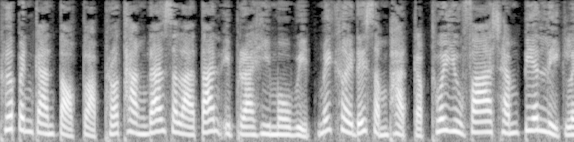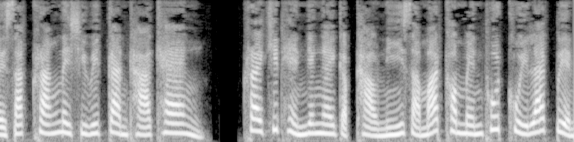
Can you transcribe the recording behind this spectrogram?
เพื่อเป็นการตอบกลับเพราะทางด้านสลาตันอิบราฮิโมวิชไม่เคยได้สัมผัสกับถ้วยยูฟาแชมเปี้ยนลีกเลยสักครั้งในชีวิตการค้าแข่งใครคิดเห็นยังไงกับข่าวนี้สามารถคอมเมนต์พูดคุยแลกเปลี่ยน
